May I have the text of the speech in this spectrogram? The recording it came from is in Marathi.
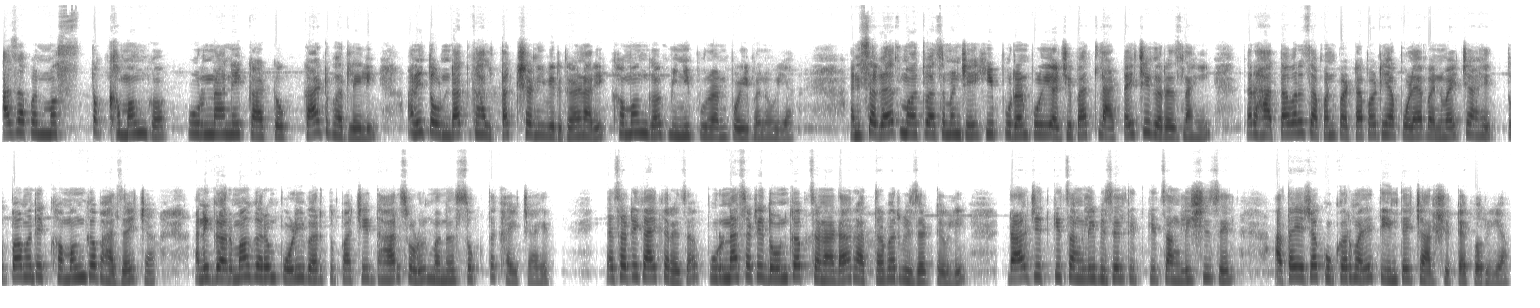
आज आपण मस्त खमंग पूर्णाने काटो काठ भरलेली आणि तोंडात घालता क्षणी विरघळणारी खमंग मिनी पुरणपोळी बनवूया. आणि सगळ्यात महत्त्वाचं म्हणजे ही पुरणपोळी अजिबात लाटायची गरज नाही. तर हातावरच आपण पटापट ह्या पोळ्या बनवायच्या आहेत. तुपामध्ये खमंग भाजायच्या आणि गरमागरम पोळीवर तुपाची धार सोडून मनसोक्त खायच्या आहेत. यासाठी काय करायचं? पुरणासाठी दोन कप चणा डाळ रात्रभर भिजत ठेवली. डाळ जितकी चांगली भिजेल तितकी चांगली शिजेल. आता याच्या कुकरमध्ये तीन ते चार शिट्ट्या करूया.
